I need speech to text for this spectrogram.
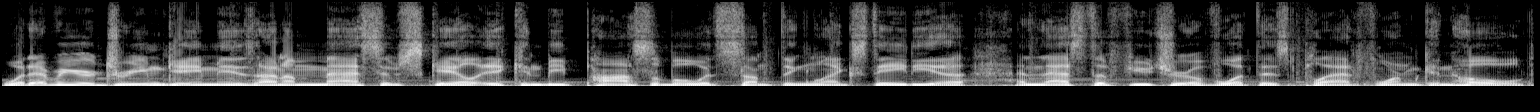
Whatever your dream game is on a massive scale, it can be possible with something like Stadia, and that's the future of what this platform can hold.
